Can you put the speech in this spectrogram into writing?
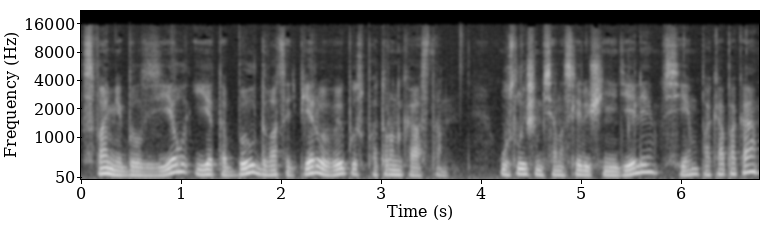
С вами был Зел, и это был 21 выпуск патронкаста. Услышимся на следующей неделе. Всем пока-пока.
